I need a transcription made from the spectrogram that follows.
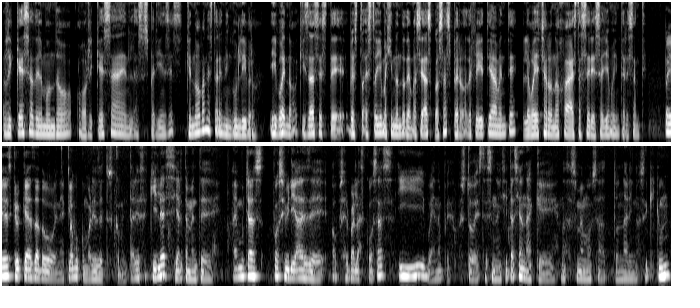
riqueza del mundo o riqueza en las experiencias que no van a estar en ningún libro. Y bueno, quizás este estoy imaginando demasiadas cosas, pero definitivamente le voy a echar un ojo a esta serie, se oye muy interesante. Pues creo que has dado en el clavo con varios de tus comentarios, Aquiles. Ciertamente hay muchas posibilidades de observar las cosas y bueno, pues justo esta es una incitación a que nos asumemos a Tonari no Sekikun.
